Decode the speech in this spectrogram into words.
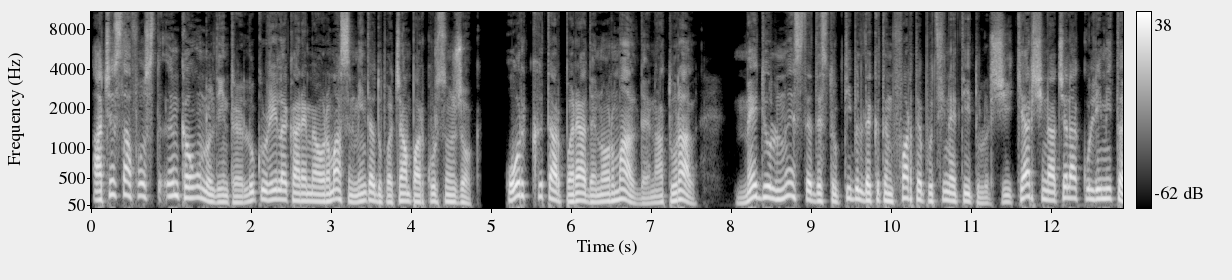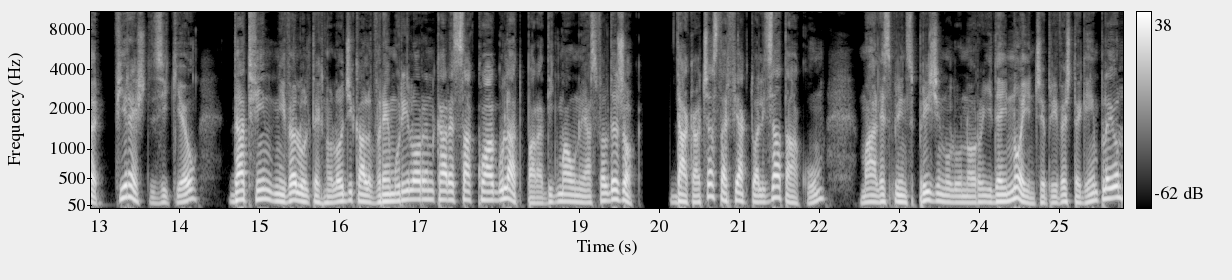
Acesta a fost încă unul dintre lucrurile care mi-au rămas în minte după ce am parcurs un joc. Oricât ar părea de normal, de natural, mediul nu este destructibil decât în foarte puține titluri și chiar și în acelea cu limitări, firești, zic eu, dat fiind nivelul tehnologic al vremurilor în care s-a coagulat paradigma unui astfel de joc. Dacă aceasta ar fi actualizată acum, mai ales prin sprijinul unor idei noi în ce privește gameplay-ul,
